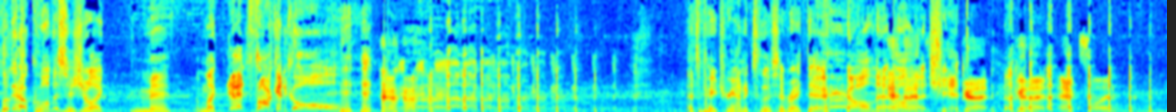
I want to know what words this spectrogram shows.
look at how cool this is. You're like, meh. I'm like, it's fucking cool. That's Patreon exclusive right there. all that, all that shit. Good, good, excellent.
